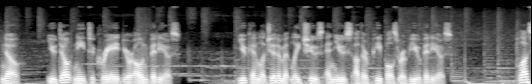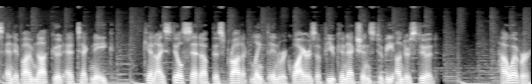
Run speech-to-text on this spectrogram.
No, you don't need to create your own videos. You can legitimately choose and use other people's review videos. Plus and if I'm not good at technique, can I still set up this product LinkedIn requires a few connections to be understood. However,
